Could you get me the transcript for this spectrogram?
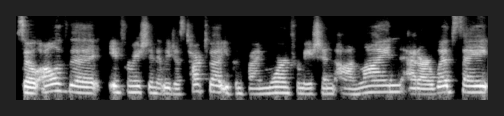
So, all of the information that we just talked about, you can find more information online at our website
